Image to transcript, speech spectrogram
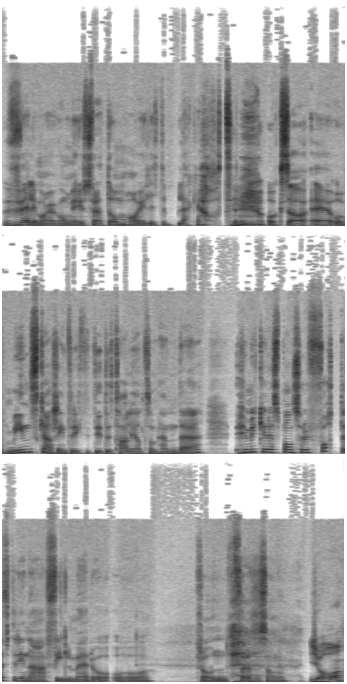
väldigt många gånger just för att de har ju lite blackout mm. också eh, och minns kanske inte riktigt i detalj allt som hände. Hur mycket respons har du fått efter dina filmer och, och från förra säsongen? Ja,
